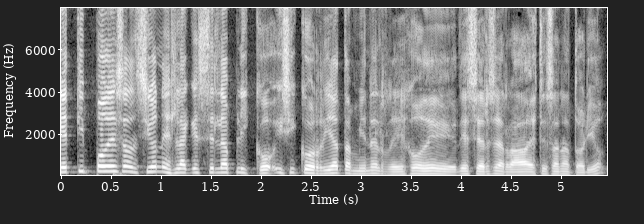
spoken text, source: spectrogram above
¿Qué tipo de sanción es la que se le aplicó y si corría también el riesgo de, ser cerrada este sanatorio?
